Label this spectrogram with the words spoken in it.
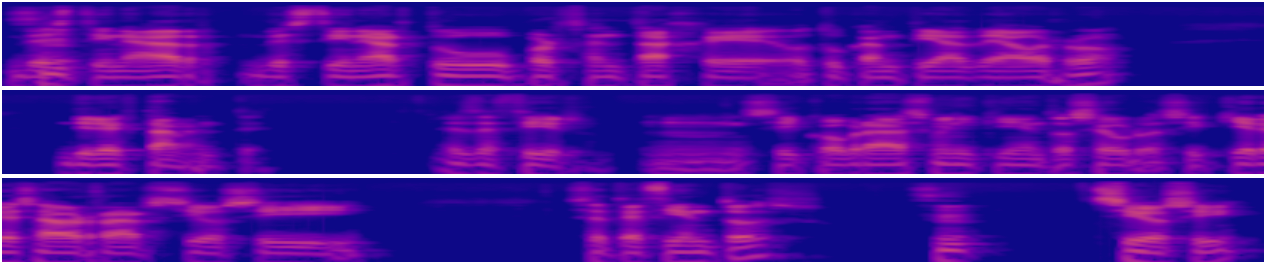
hmm. destinar, destinar tu porcentaje o tu cantidad de ahorro directamente. Es decir, mm, si cobras 1.500 euros y quieres ahorrar sí o sí 700, hmm. sí o sí,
